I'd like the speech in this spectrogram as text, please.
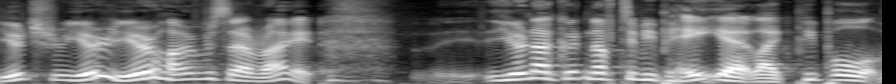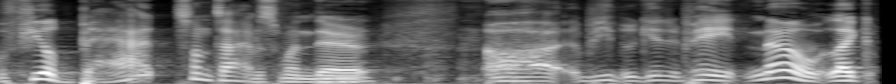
You're true. You're you're 100 percent right. You're not good enough to be paid yet. Like people feel bad sometimes when they're, mm-hmm. oh, people getting paid. No, like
